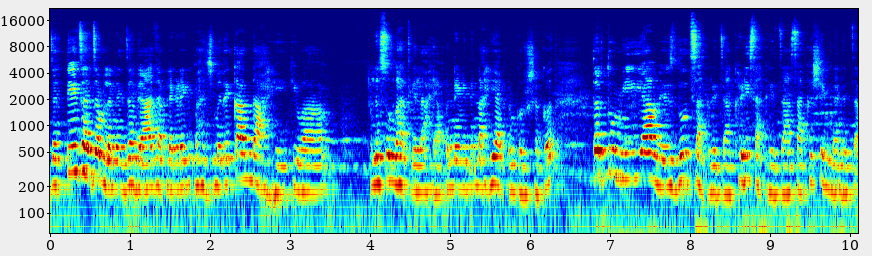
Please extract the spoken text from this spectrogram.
जर ते जर जमलं नाही जाऊ आज आपल्याकडे भाजीमध्ये कांदा आहे किंवा लसूण घातलेला आहे आपण नैवेद्य नाही अर्पण करू शकत तर तुम्ही यावेळेस दूध साखरेचा खडी साखरेचा साखर शेंगदाण्याचा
